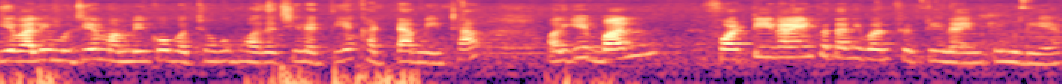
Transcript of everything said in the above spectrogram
ये वाली मुझे मम्मी को, बच्चों को बहुत अच्छी लगती है, खट्टा मीठा। और ये वन फोर्टी नाइन, पता नहीं, वन फिफ्टी नाइन की मिली है।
